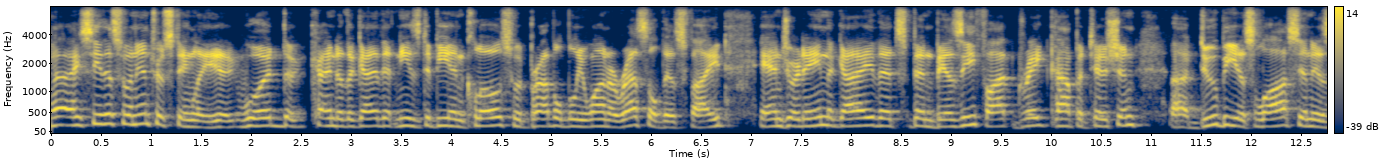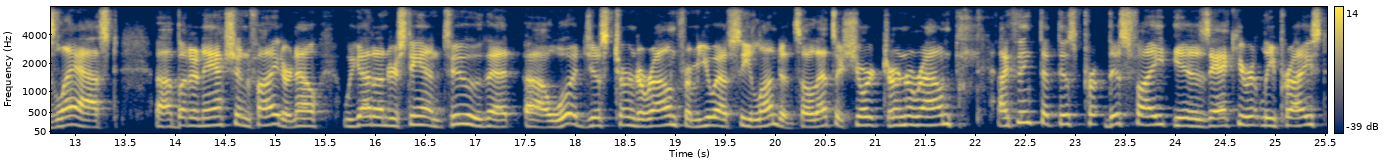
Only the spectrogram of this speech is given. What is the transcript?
I see this one interestingly. Wood, the kind of the guy that needs to be in close, would probably want to wrestle this fight. And Jourdain, the guy that's been busy, fought great competition, uh, dubious loss in his last uh, but an action fighter. Now, we got to understand, too, that uh, Wood just turned around from UFC London. So that's a short turnaround. I think that this this fight is accurately priced.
